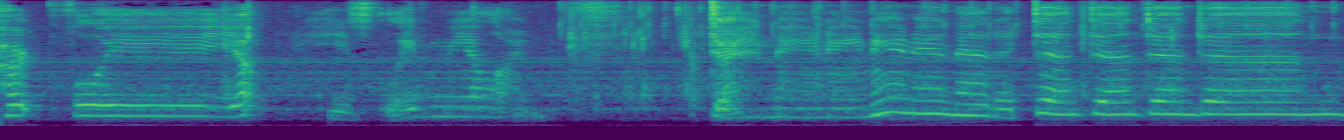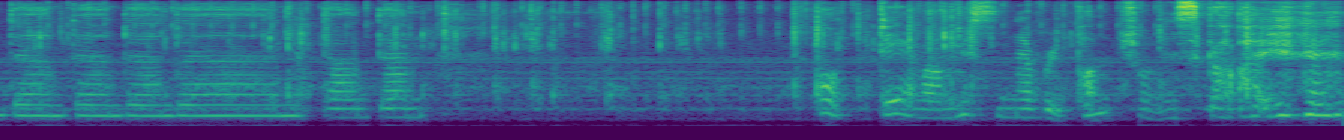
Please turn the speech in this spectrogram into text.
Hopefully, yep, He's leaving me alone. Oh damn, I'm missing every punch on this guy.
